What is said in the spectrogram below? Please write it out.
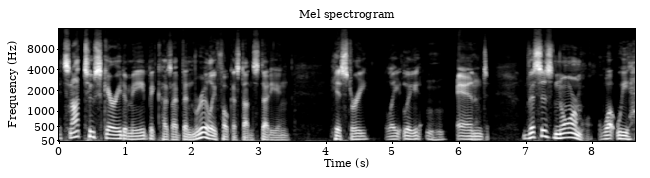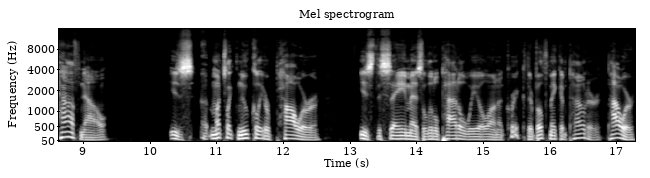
it's not too scary to me because I've been really focused on studying history lately, and this is normal. What we have now is uh, much like nuclear power is the same as a little paddle wheel on a creek. They're both making powder power,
